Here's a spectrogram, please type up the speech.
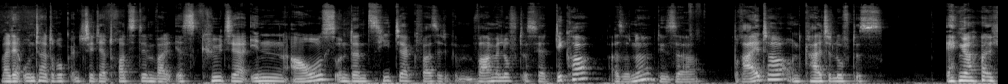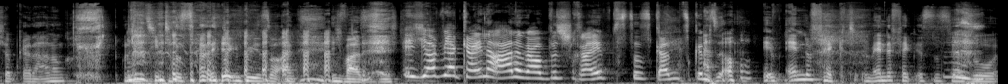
Weil der Unterdruck entsteht ja trotzdem, weil es kühlt ja innen aus und dann zieht ja quasi, warme Luft ist ja dicker, also ne, dieser breiter und kalte Luft ist enger, ich habe keine Ahnung. Und dann zieht das dann irgendwie so ein. Ich weiß es nicht. Ich habe ja keine Ahnung, aber beschreibst das ganz genau. Also im Endeffekt, im Endeffekt ist es ja so,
